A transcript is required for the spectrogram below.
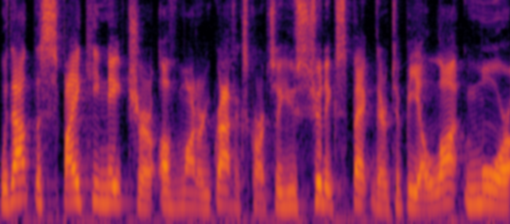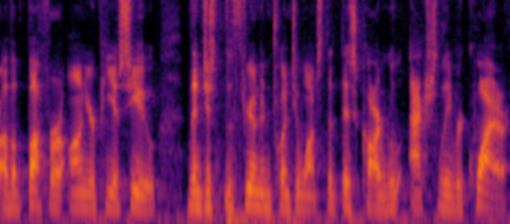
without the spiky nature of modern graphics cards, so you should expect there to be a lot more of a buffer on your PSU than just the 320 watts that this card will actually require.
